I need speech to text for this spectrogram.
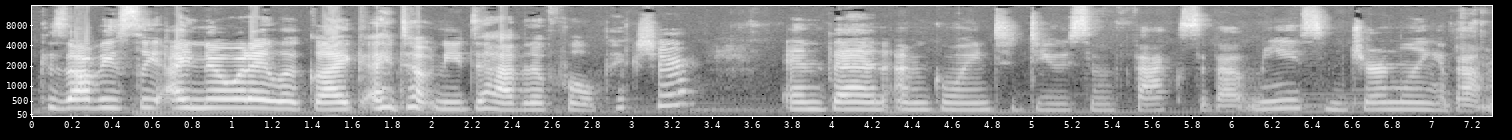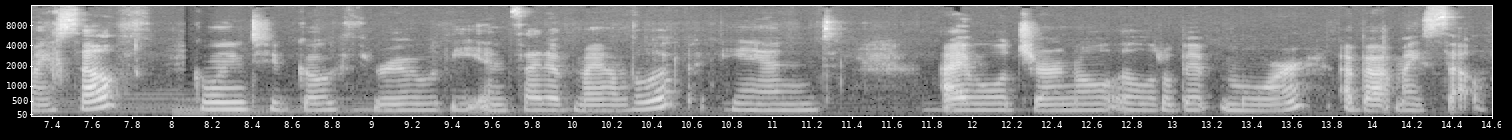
Because obviously I know what I look like. I don't need to have the full picture. And then I'm going to do some facts about me, some journaling about myself. I'm going to go through the inside of my envelope and I will journal a little bit more about myself.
